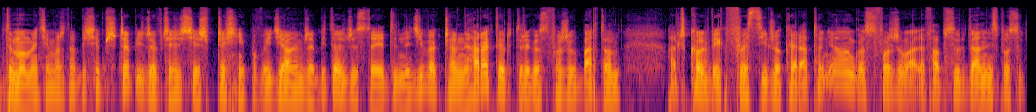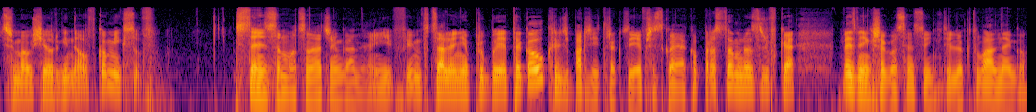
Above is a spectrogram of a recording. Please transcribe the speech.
W tym momencie można by się przyczepić, że przecież wcześniej powiedziałem, że Beetlejuice to jedyny dziwek, czarny charakter, którego stworzył Barton, aczkolwiek w kwestii Jokera to nie on go stworzył, ale w absurdalny sposób trzymał się oryginałów komiksów. Sceny są mocno naciągane i film wcale nie próbuje tego ukryć, bardziej traktuje wszystko jako prostą rozrywkę, bez większego sensu intelektualnego.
